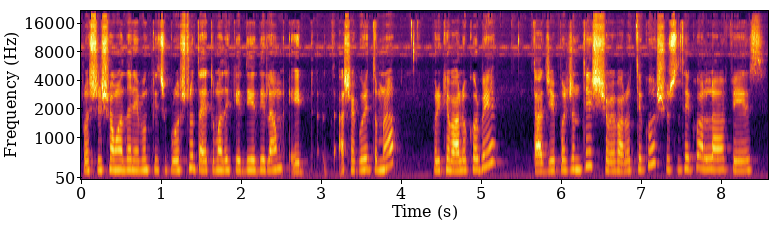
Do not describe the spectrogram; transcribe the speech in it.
প্রশ্নের সমাধান এবং কিছু প্রশ্ন, তাই তোমাদেরকে দিয়ে দিলাম। এ, আশা করি তোমরা পরীক্ষা ভালো করবে। তা যে পর্যন্ত সবাই ভালো থেকো, সুস্থ থেকো, আল্লাহ হাফেজ।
